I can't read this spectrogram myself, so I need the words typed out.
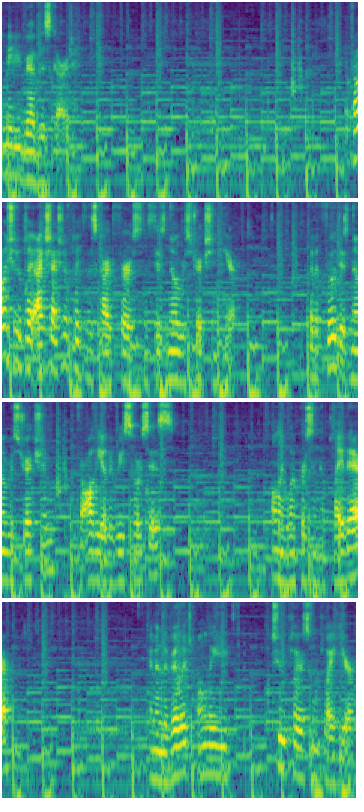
Maybe grab this guard. I probably should have played. Actually, I should have played this card first, since there's no restriction here. For the food, there's no restriction. For all the other resources, only one person can play there. And in the village, only two players can play here.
